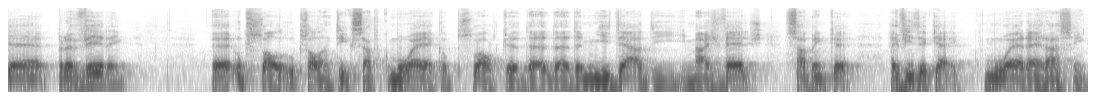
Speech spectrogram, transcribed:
uh, para verem uh, o pessoal, o pessoal antigo sabe como é, aquele pessoal que da, da, da minha idade e mais velhos sabem que a vida que, como era, era assim.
